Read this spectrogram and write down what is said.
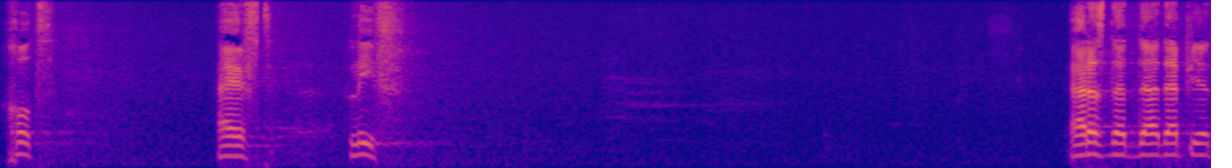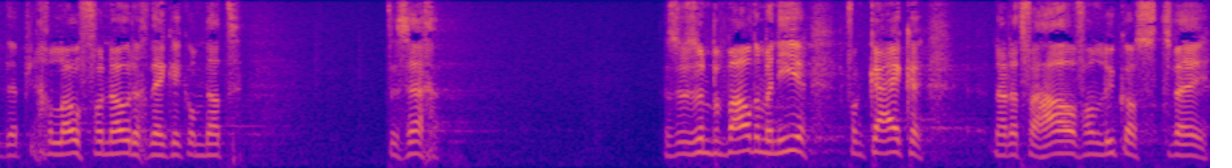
God heeft lief. Ja, daar, heb je, heb je geloof voor nodig, denk ik, om dat te zeggen. Dus is een bepaalde manier van kijken naar dat verhaal van Lucas 2.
